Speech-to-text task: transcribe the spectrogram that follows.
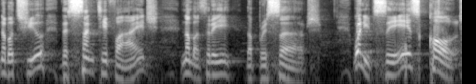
Number two, the sanctified. Number three, the preserved. When it says called,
